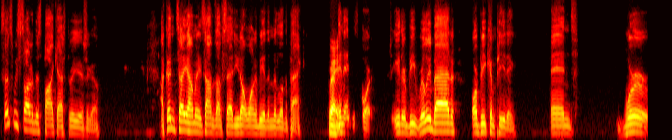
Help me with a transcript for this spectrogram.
since we started this podcast three years ago. I couldn't tell you how many times I've said you don't want to be in the middle of the pack, right? In any sport, either be really bad or be competing, and we're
